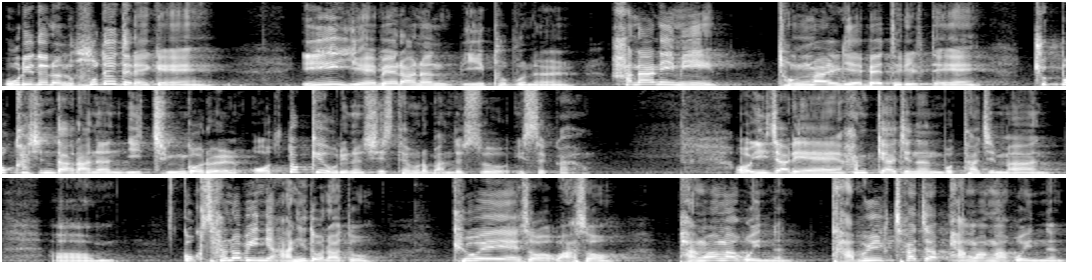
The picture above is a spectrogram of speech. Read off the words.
우리들은 후대들에게 이 예배라는 이 부분을 하나님이 정말 예배 드릴 때에 축복하신다라는 이 증거를 어떻게 우리는 시스템으로 만들 수 있을까요? 어, 이 자리에 함께하지는 못하지만 어, 꼭 산업인이 아니더라도 교회에서 와서 방황하고 있는 답을 찾아 방황하고 있는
